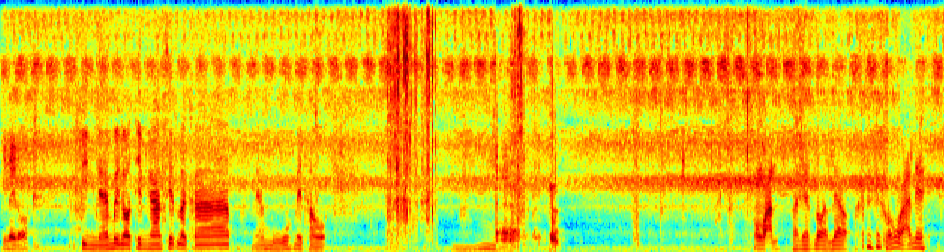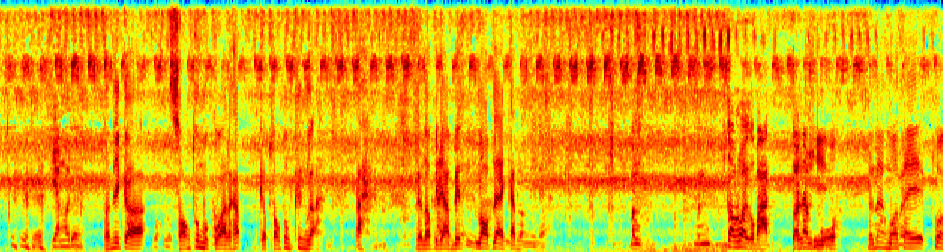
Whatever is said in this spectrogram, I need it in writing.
กินเลยเนาะปิ้งแหนมไปรอทีมงานเสร็จแล้วครับแหนมหมูไม่เท่า ของหวานพันแอดรอดแล้ว ของหวานเนี่ยเสียงมาเด้อตอนนี้ก็สองทุ่มกว่าแล้วครับเกือบสองทุ่มครึ่งละไปเดี๋ยวเราไปยามเบ็ดรอบแรกกันช่วงนี้แหละมันมันเก้าร้อยกว่าบาท ตอนนั้นขี่โอ้เดี๋ยวนั่งมอไซค์พ่วง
